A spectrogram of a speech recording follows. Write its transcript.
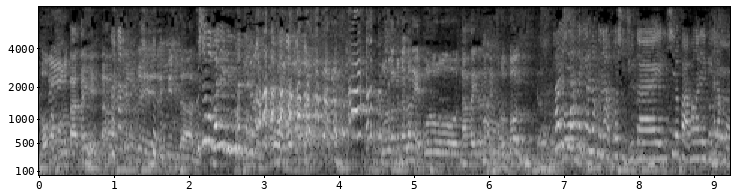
Oo ka, puro tatay eh. Ah, nagpindahan. Gusto mo ba naging man talaga? Puro kami na lang eh, puro tatay na kami, puro don. Halos lahat ng anak ko na ako, si Juday. Sino pa? Mga naibigan mo.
